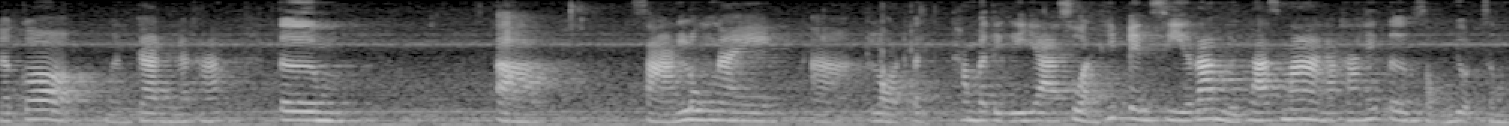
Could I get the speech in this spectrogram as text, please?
แล้วก็เหมือนกันนะคะ เติมสารลงในหลอดทำปฏิกิริยาส่วนที่เป็นซีรัมหรือพลาสมานะคะ ให้เติม 2 หยดเสม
